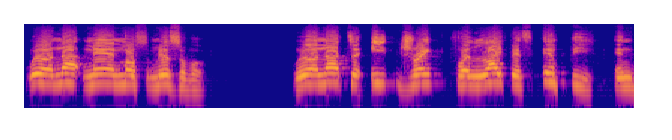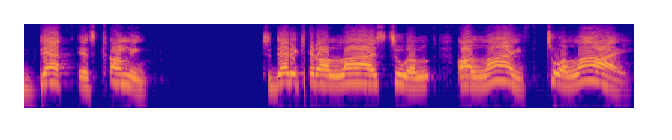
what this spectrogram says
We are not man most miserable. We are not to eat, drink, for life is empty and death is coming. To dedicate our lives to a, our life to a lie.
